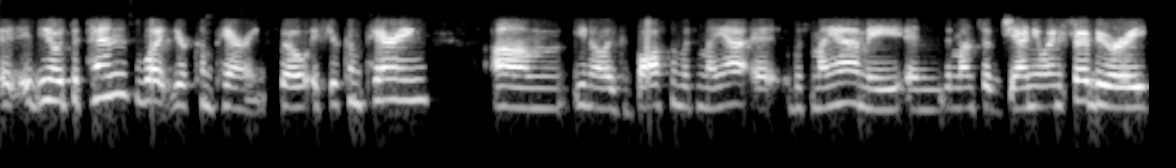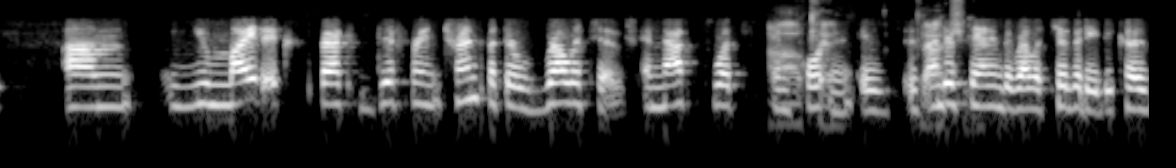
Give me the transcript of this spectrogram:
you know it depends what you're comparing. So if you're comparing um, you know like boston with miami with miami in the months of january and february um, you might expect different trends but they're relative and that's what's Ah, important okay. is, is understanding the relativity because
